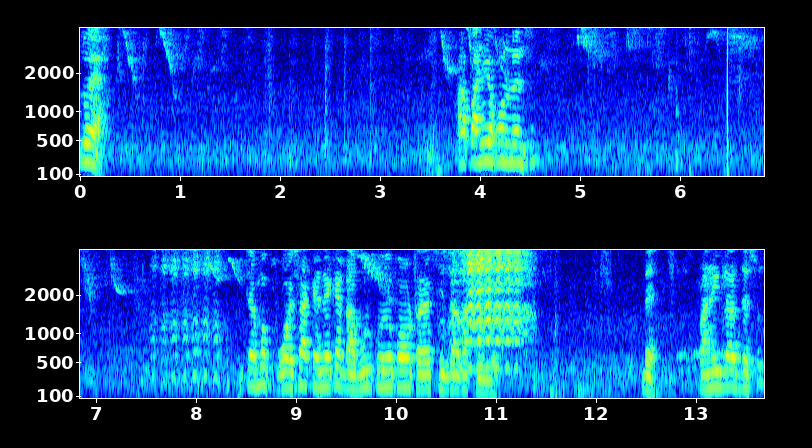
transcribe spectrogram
লৈ আহ। আৰু পানী অকণ লৈ আনিছোঁ এতিয়া মই পইচা কেনেকৈ ডাবুল কৰিব পাৰোঁ তাৰে চিন্তা এটা কৰি দে, পানী গিলাচ দেচোন।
